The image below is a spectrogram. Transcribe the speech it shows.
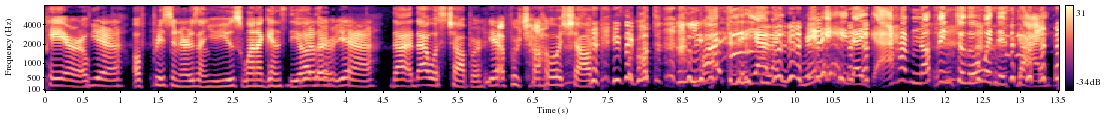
pair of yeah, of prisoners and you use one against the, the other. other, yeah, That that was Chopper. yeah, poor Chopper. Poor Chopper. He's like, what? leave What? Yeah, like really? Like I have nothing to do with this guy.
